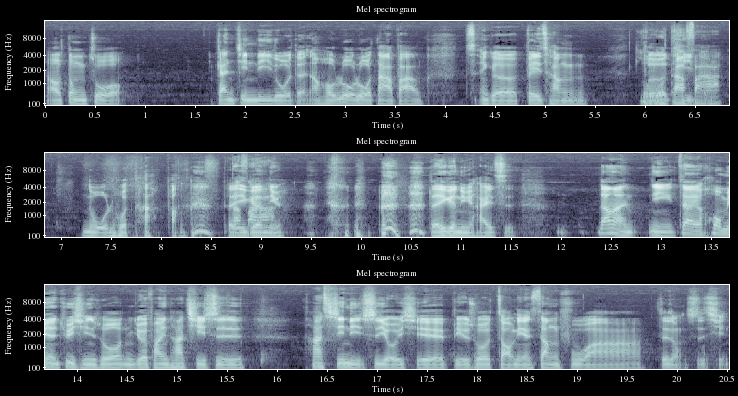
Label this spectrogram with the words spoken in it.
然后动作。干净利落的，然后落落大方，那个非常落落大方、落落大方的一个女 的一个女孩子。当然，你在后面的剧情说，你就会发现她其实她心里是有一些，比如说早年丧父啊这种事情，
